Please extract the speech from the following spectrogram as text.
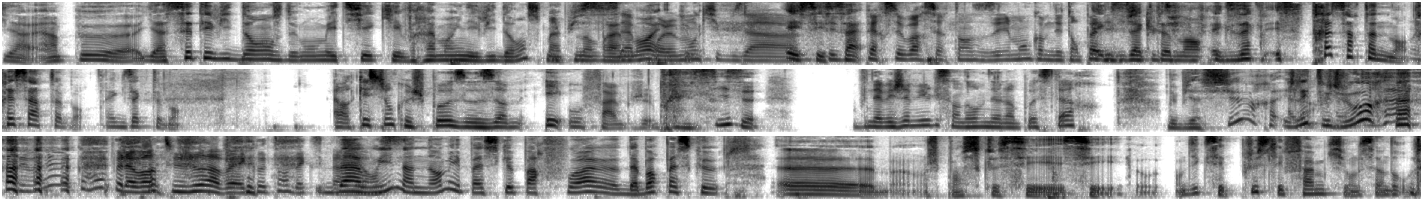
il y a un peu, euh, il y a cette évidence de mon métier qui est vraiment une évidence maintenant, et vraiment. C'est probablement qui vous a et fait ça. percevoir certains éléments comme n'étant pas exactement, exact, très certainement, très certainement, exactement. Alors, question que je pose aux hommes et aux femmes, je précise. Vous n'avez jamais eu le syndrome de l'imposteur? Mais bien sûr, je l'ai toujours. c'est vrai Peut l'avoir toujours avec autant d'expérience Bah oui, non, non, mais parce que parfois, euh, d'abord parce que euh, je pense que c'est, c'est, on dit que c'est plus les femmes qui ont le syndrome de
